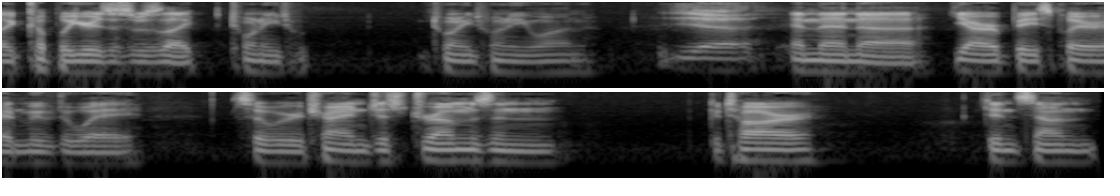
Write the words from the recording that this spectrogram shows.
like a couple of years. This was like 20, 2021. yeah, And then, uh, yeah, our bass player had moved away. So we were trying just drums and guitar. Didn't sound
